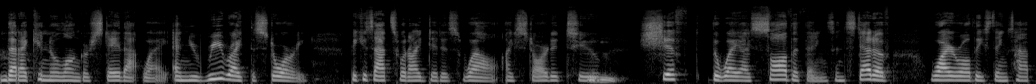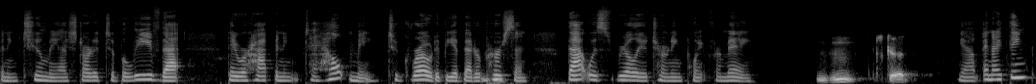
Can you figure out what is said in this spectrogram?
that I can no longer stay that way and you rewrite the story, because that's what I did as well. I started to mm-hmm. shift the way I saw the things. Instead of, why are all these things happening to me? I started to believe that they were happening to help me to grow to be a better mm-hmm. person. That was really a turning point for me. Mm-hmm. It's good. Yeah, and I think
